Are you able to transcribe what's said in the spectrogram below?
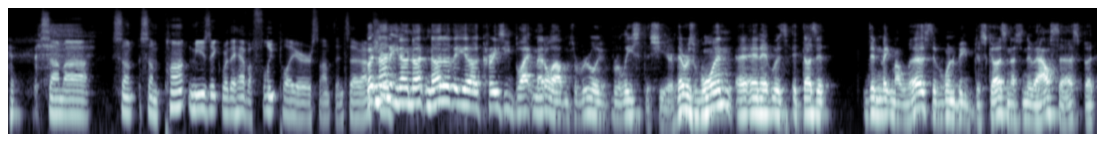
some uh, some some punk music where they have a flute player or something. So, I'm But none, sure- you know, none, none of the uh, crazy black metal albums were really released this year. There was one, and it was it doesn't didn't make my list. It to be discussed, and that's the new Alcest. But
